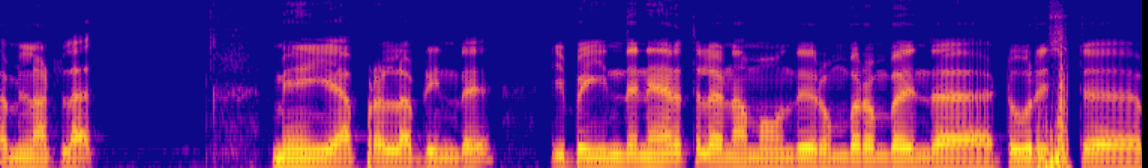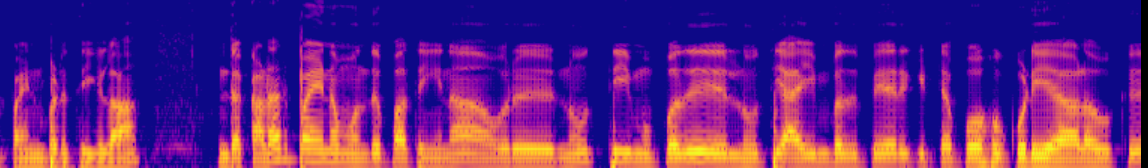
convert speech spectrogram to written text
தமிழ்நாட்டில். மே ஏப்ரல் அப்படின்ட்டு. இப்போ இந்த நேரத்தில் நம்ம வந்து ரொம்ப ரொம்ப இந்த டூரிஸ்ட்டை பயன்படுத்திக்கலாம். இந்த கடற்பயணம் வந்து பார்த்திங்கன்னா ஒரு நூற்றி முப்பது நூற்றி ஐம்பது பேர்கிட்ட போகக்கூடிய அளவுக்கு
